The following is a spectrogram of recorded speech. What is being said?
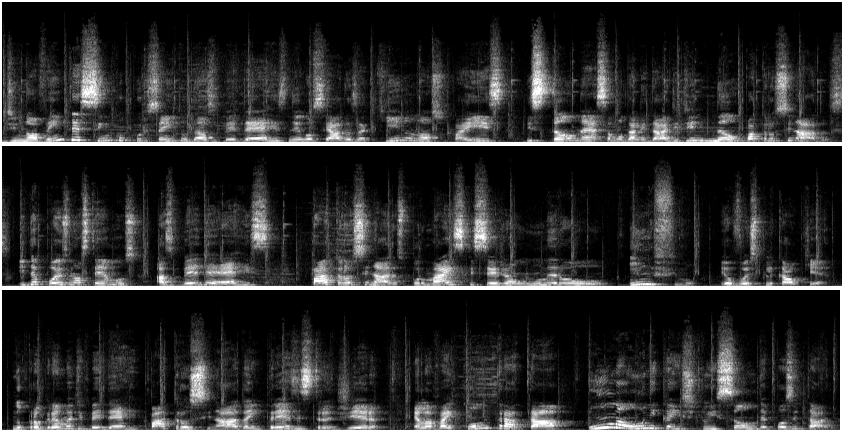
de 95% das BDRs negociadas aqui no nosso país estão nessa modalidade de não patrocinadas. E depois nós temos as BDRs patrocinadas. Por mais que seja um número ínfimo, eu vou explicar o que é. No programa de BDR patrocinado, a empresa estrangeira ela vai contratar uma única instituição depositária.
